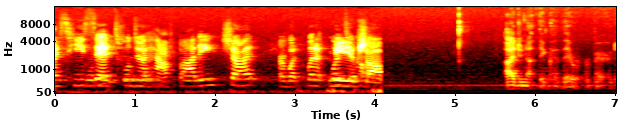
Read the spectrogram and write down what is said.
as he sits, we'll do a half body shot, or what, what, what's Medium shot. I do not think that they were prepared.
